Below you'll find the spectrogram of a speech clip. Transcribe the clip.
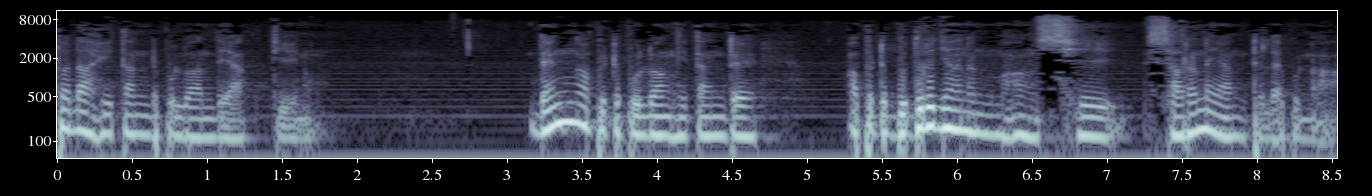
වඩා හිතන්න පුළුවන් දෙයක් තියෙනවා. දැන් අපිට පුළුවන් හිතන්න අපිට බුදුරජාණන් වහන්සේ සරණ යන්න ලැබුණා.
